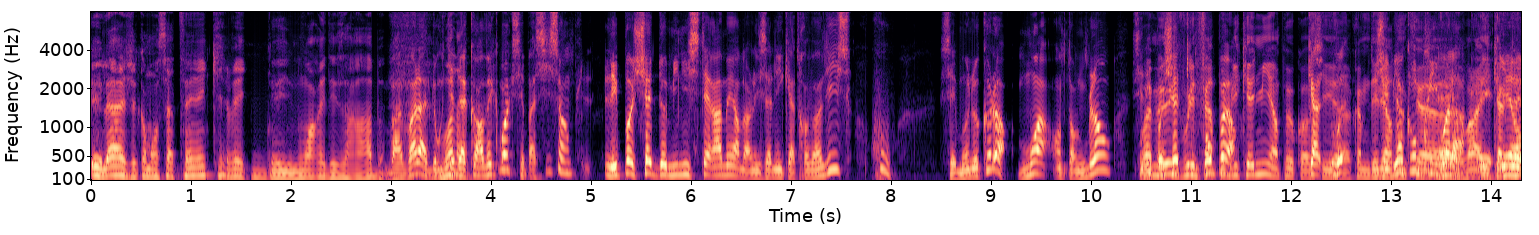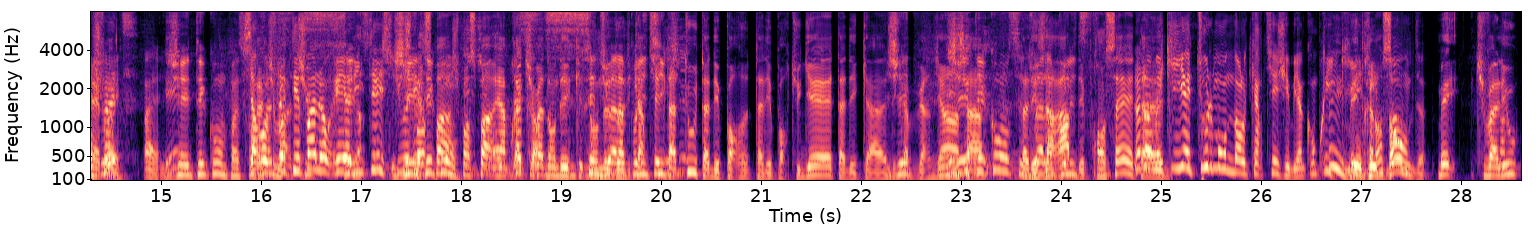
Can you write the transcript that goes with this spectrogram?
et là j'ai commencé avec des noirs et des arabes. Bah voilà, donc tu es Voilà. d'accord avec moi que c'est pas si simple. Les pochettes de ministère amer dans les années 90, ouh, c'est monocolore. Moi, en tant que blanc, c'est Ouais, des pochettes qui voulaient me font peur. public ennemi un peu, quoi, Cal- aussi, ouais, euh, comme j'ai bien donc, compris, euh, voilà. ils Et, et calculaient, en quoi. fait, Ouais. j'ai été con parce que Ça reflétait pas leur réalité, si tu J'ai veux. Je pense pas, je pense pas. Et après, tu vas dans des, dans la des quartiers, t'as tout. T'as des, t'as des Portugais, t'as des, des Capverdiens, t'as t'as des Arabes, des Français. Non, t'as- non, mais qui est tout le monde dans le quartier, j'ai bien compris. Oui, qui mais est très des ensemble. bandes. Mais tu vas aller où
